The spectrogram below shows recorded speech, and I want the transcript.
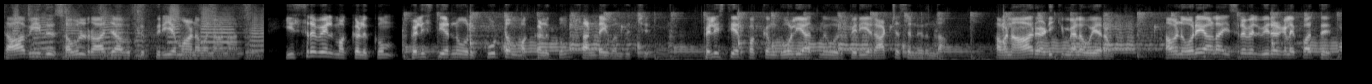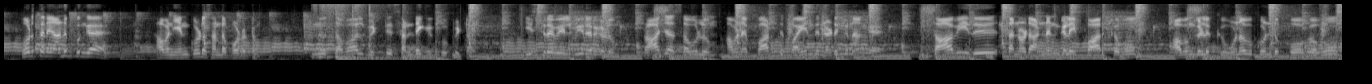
தாவீது சவுல் ராஜாவுக்கு பிரியமானவனானான். இஸ்ரவேல் மக்களுக்கும் பெலிஸ்தியர்னு ஒரு கூட்டம் மக்களுக்கும் சண்டை வந்துச்சு. பெலிஸ்தியர் பக்கம் கோலியாத்னு ஒரு பெரிய ராட்சசன் இருந்தான். அவன் ஆறு அடிக்கு மேல உயரம். அவன் ஒரே ஆளா இஸ்ரவேல் வீரர்களை பார்த்து ஒருத்தனை அனுப்புங்க. அவன் என் கூட சண்டை போடட்டும். இன்னும் சவால் விட்டு சண்டைக்கு கூப்பிட்டான். இஸ்ரவேல் வீரர்களும் ராஜா சவுலும் அவனை பார்த்து பயந்து நடுங்குனாங்க. தாவீது தன்னோட அண்ணன்களை பார்க்கவும் அவங்களுக்கு உணவு கொண்டு போகவும்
